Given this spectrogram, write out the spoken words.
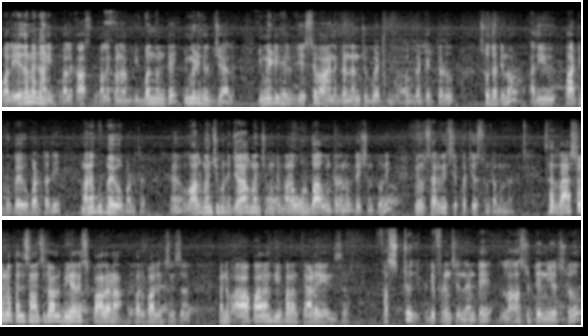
వాళ్ళు ఏదన్నా కానీ వాళ్ళకి హాస్- వాళ్ళకి ఏమైనా ఇబ్బంది ఉంటే ఇమీడియట్ హెల్ప్ చేయాలి. ఇమీడియట్ హెల్ప్ చేస్తే ఆయన గండ నుంచి బయట గట్టెక్కుతాడు. సో దట్ యూనో అది పార్టీకి ఉపయోగపడుతుంది మనకు ఉపయోగపడుతుంది. వాళ్ళు మంచిగా ఉంటే జనాలు మంచిగా ఉంటే మన ఊరు బాగుంటుంది అనే ఉద్దేశంతో మేము సర్వీస్ ఎక్కువ చేస్తుంటాం అన్నట్టు. సార్ రాష్ట్రంలో పది సంవత్సరాలు బీఆర్ఎస్ పాలన పరిపాలించింది సార్. అంటే ఆ పాలనకి ఈ పాలనకి తేడా ఏంది సార్? ఫస్ట్ డిఫరెన్స్ ఏంటంటే లాస్ట్ టెన్ ఇయర్స్లో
